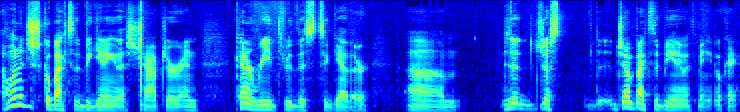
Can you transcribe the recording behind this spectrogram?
I want to just go back to the beginning of this chapter and kind of read through this together. Um, just jump back to the beginning with me. Okay.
